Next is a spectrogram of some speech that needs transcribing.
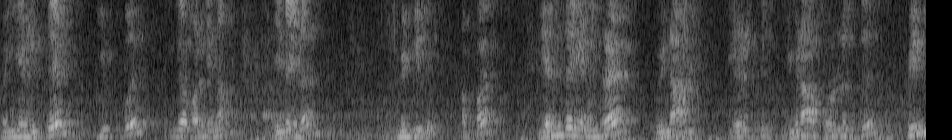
மெய்யெழுத்து இப்பு இந்த வல்லினம் இடையில மிகுது அப்ப எந்த என்ற வினா எழுத்து வினா சொல்லுக்கு பின்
